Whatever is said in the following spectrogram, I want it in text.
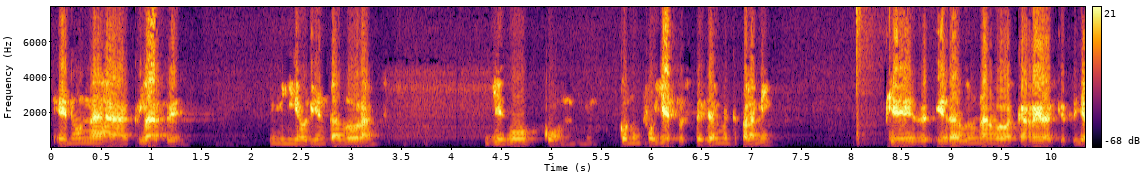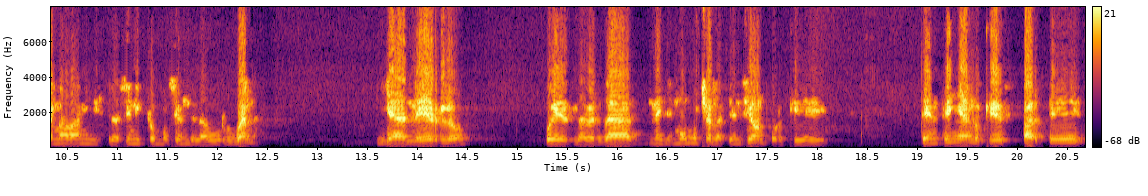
en una clase mi orientadora llegó con, con un folleto especialmente para mí, que era de una nueva carrera que se llamaba Administración y Promoción de la Urbana. Y al leerlo, pues la verdad me llamó mucho la atención porque te enseñan lo que es parte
